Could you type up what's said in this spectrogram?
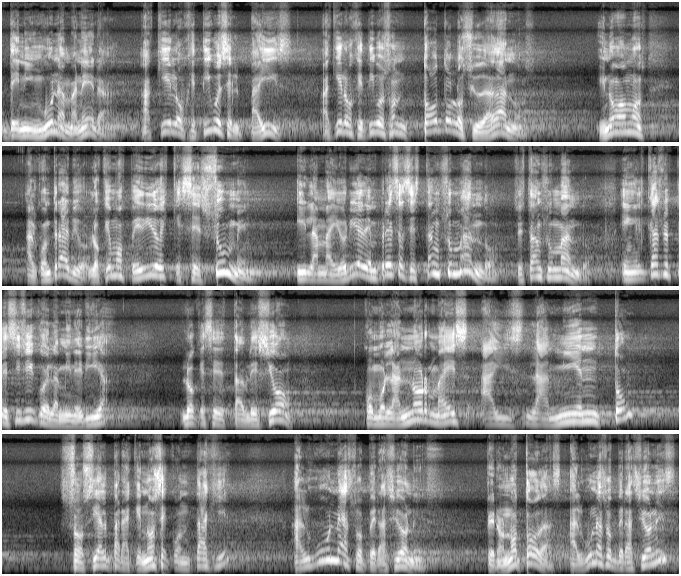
de ninguna manera. Aquí el objetivo es el país. Aquí el objetivo son todos los ciudadanos. Y no vamos, al contrario, lo que hemos pedido es que se sumen y la mayoría de empresas se están sumando, se están sumando. En el caso específico de la minería, lo que se estableció como la norma es aislamiento social para que no se contagie, algunas operaciones, pero no todas, algunas operaciones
